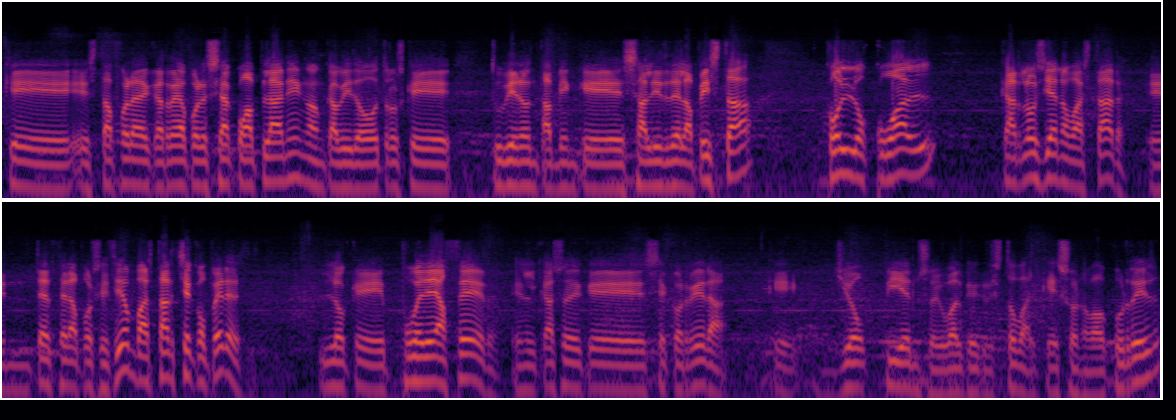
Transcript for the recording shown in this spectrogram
que está fuera de carrera por ese aquaplaning, aunque ha habido otros que tuvieron también que salir de la pista, con lo cual Carlos ya no va a estar en tercera posición, va a estar Checo Pérez. Lo que puede hacer en el caso de que se corriera, que yo pienso, igual que Cristóbal, que eso no va a ocurrir,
